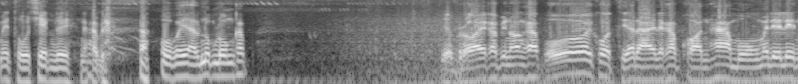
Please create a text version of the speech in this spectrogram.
ไม่โทรเช็คเลยนะครับโอ้ขออนุญาตนกลงครับ เรียบร้อยครับพี่น้องครับ โอ้ยโคตรเสียดายเลยครับคอนห้าโมงไม่ได้เล่น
